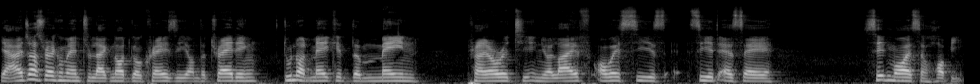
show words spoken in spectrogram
yeah i just recommend to like not go crazy on the trading. Do not make it the main priority in your life. Always see, see it as a see it more as a hobby.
